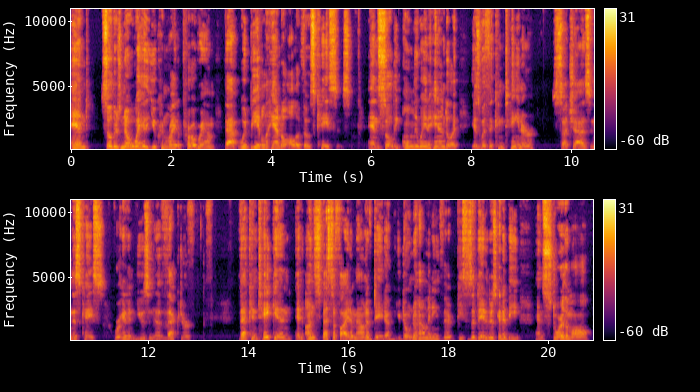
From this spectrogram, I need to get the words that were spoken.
And so there's no way that you can write a program that would be able to handle all of those cases. And so the only way to handle it is with a container, such as, in this case, we're going to use a vector that can take in an unspecified amount of data. You don't know how many pieces of data there's going to be, and store them all,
